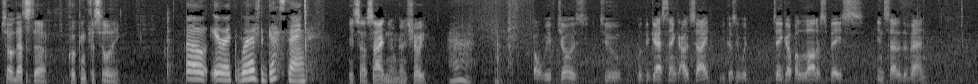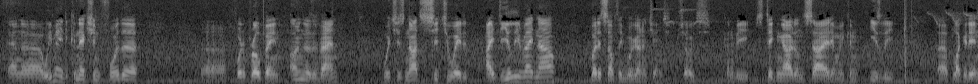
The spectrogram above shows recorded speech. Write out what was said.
So that's the cooking facility. Oh, Eric, where's the gas tank? it's outside and I'm going to show you. Ah. We've chose to put the gas tank outside because it would take up a lot of space inside of the van. And uh, we made the connection for the uh, for the propane under the van, which is not situated ideally right now, but it's something we're going to change. So it's going to be sticking out on the side and we can easily uh, plug it in.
